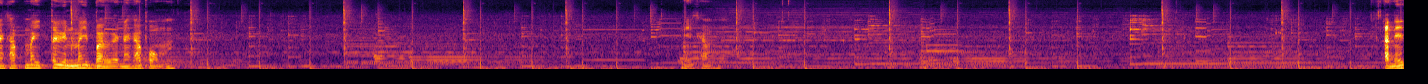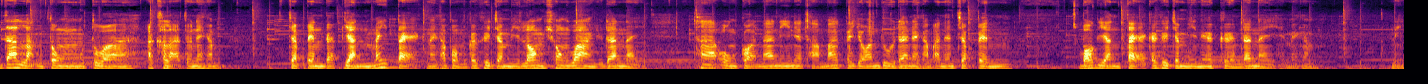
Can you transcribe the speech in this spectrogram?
นะครับ ไม่ตื้นไม่เบลอนะครับผมนี่ครับ อันนี้ด้านหลังตรงตัวอักขระตัวนี้ครับ จะเป็นแบบยันไม่แตกนะครับ ผมก็คือจะมีร่องช่องว่างอยู่ด้านใน ถ้าองค์ก่อนหน้านี้เนี่ยสามารถไปย้อนดูได้นะครับ อันนั้นจะเป็นบล็อกยันแตกก็คือจะมีเนื้อเกินด้านในเห็นไหมครับนี่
